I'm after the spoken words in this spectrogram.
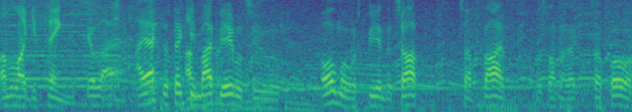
unlucky things. Yeah, well, I, I actually think he might be able to almost be in the top top five or something like top four.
